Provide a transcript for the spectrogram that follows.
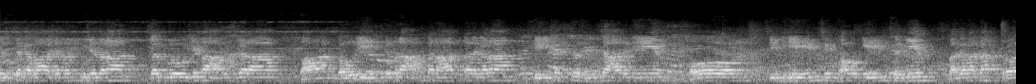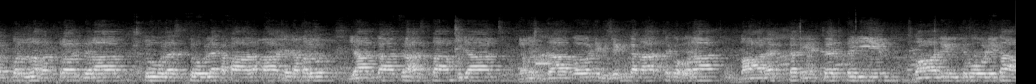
పుస్తకభాషణం కుశదరాం సగ్రోషితాముజ్వలాం వాన్ గౌరీం త్రిపురాం పరాత్తరగళాం శ్రీచక్ర సంచారిణీం ఓం सिंहीं सिंहौकीं, सखीं, भगवतः प्रोत्पल्लभत्रोज्ज्वलां स्थूलस्थूलकपालपाशनमरु यात्राग्रहस्तां पूजां नमस्ताकोटिविशङ्कराष्टकहोरा मारक्तनेत्रत्रयीं बालिविचमूलिकां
